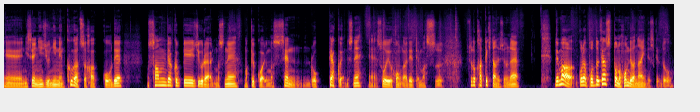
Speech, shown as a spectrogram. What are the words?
えー、2022年9月発行で300ページぐらいありますね。まあ、結構あります。1600円ですね、えー、そういう本が出てます。ちょっと買ってきたんですよね。で、まあ、これはポッドキャストの本ではないんですけど、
